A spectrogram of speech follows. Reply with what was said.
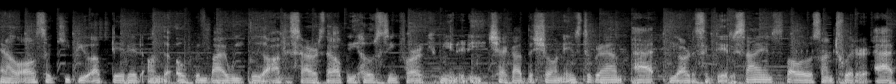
And I'll also keep you updated on the open bi-weekly office hours that I'll be hosting for our community. Check out the show on Instagram at the artists of data science. Follow us on Twitter at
